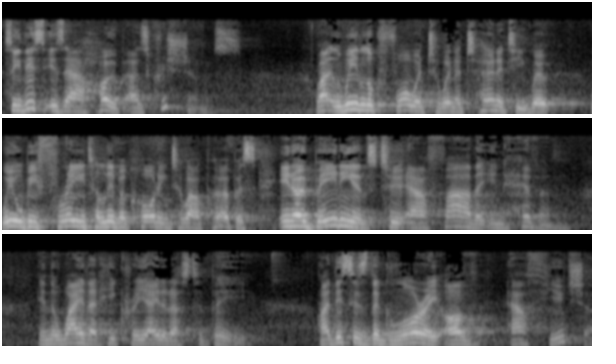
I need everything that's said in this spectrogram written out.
See, this is our hope as Christians. Right? We look forward to an eternity where we will be free to live according to our purpose in obedience to our Father in heaven in the way that He created us to be. Right? This is the glory of our future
